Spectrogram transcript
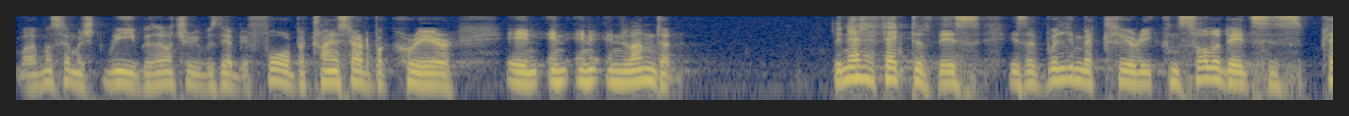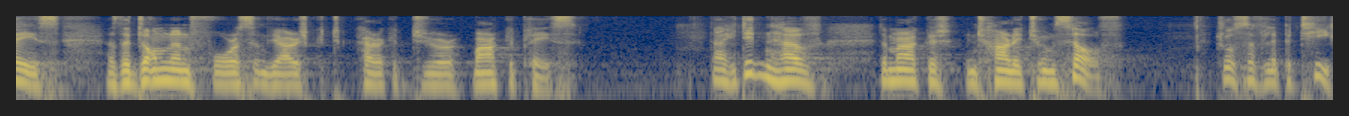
well, I must say much read because I'm not sure he was there before, but try and start up a career in, in, in London. The net effect of this is that William McCleary consolidates his place as the dominant force in the Irish caricature marketplace. Now, he didn't have the market entirely to himself. Joseph Le Petit,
